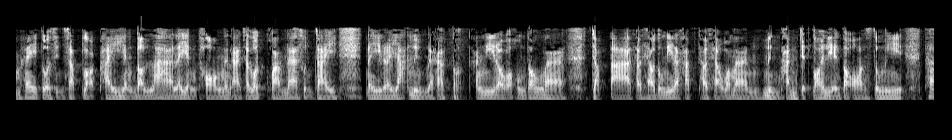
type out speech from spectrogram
ำให้ตัวสินทรัพย์ปลอดภัยอย่างดอลลาร์และอย่างทองนั้นอาจจะลดความน่าสนใจในระยะหนึ่งนะครับทั้งนี้เราก็คงต้องมาจับตาแถวๆตรงนี้แหละครับ แถวๆประมาณ 1,700 เหรียญต่อออนซ์ตรงนี้ ถ้า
